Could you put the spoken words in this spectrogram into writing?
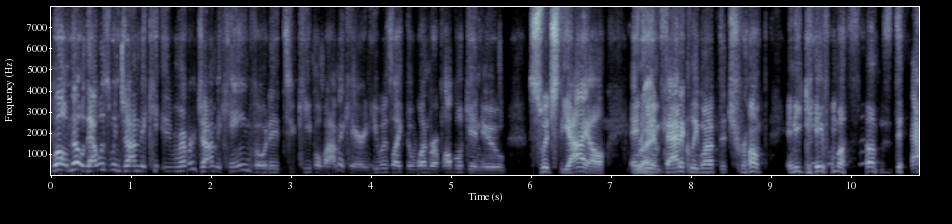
Well, no, that was when John McCain. Remember, John McCain voted to keep Obamacare, and he was like the one Republican who switched the aisle, and he emphatically went up to Trump and he gave him a thumbs down,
